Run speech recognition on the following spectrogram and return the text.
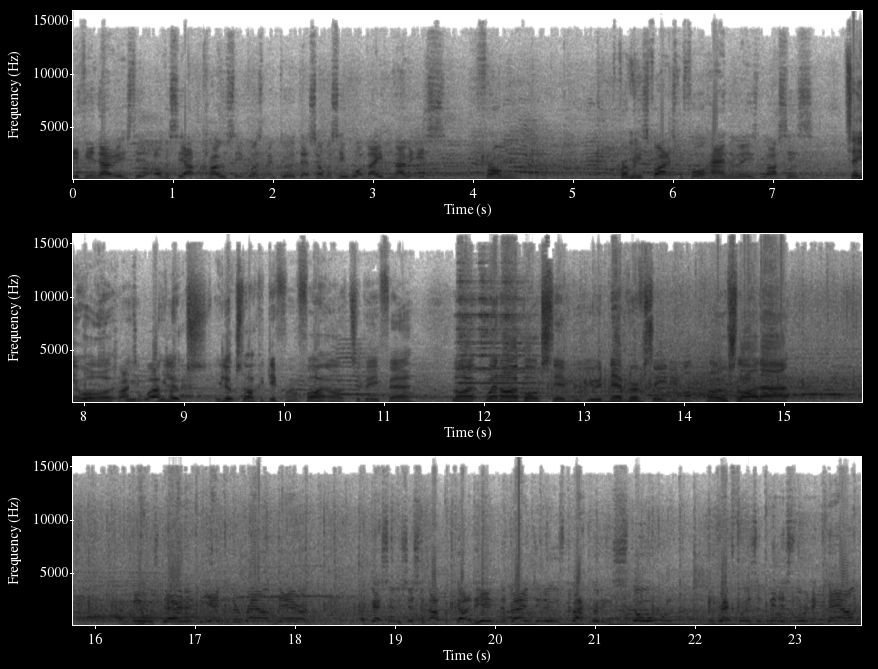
if you noticed it, obviously up close, it wasn't good. That's obviously what they've noticed from from his fights beforehand and his losses. Tell you what, he, to work he looks he looks like a different fighter. To be fair, like when I boxed him, you would never have seen him up close like that. And Mills down at the end of the round there, and I guess it was just an uppercut at the end. Evangelou's back on his stool. The referee's administering a count.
